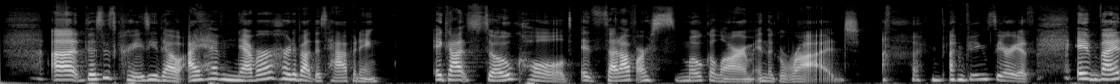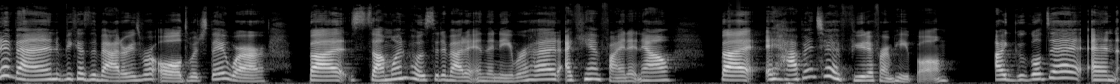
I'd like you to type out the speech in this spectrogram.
uh, this is crazy though. I have never heard about this happening. It got so cold, it set off our smoke alarm in the garage. I'm being serious. It might have been because the batteries were old, which they were, but someone posted about it in the neighborhood. I can't find it now, but it happened to a few different people. I Googled it and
